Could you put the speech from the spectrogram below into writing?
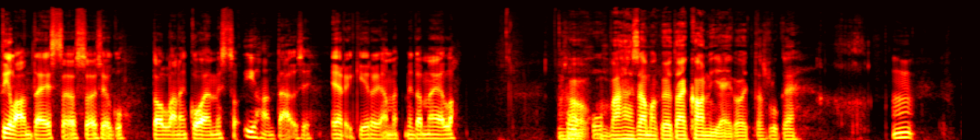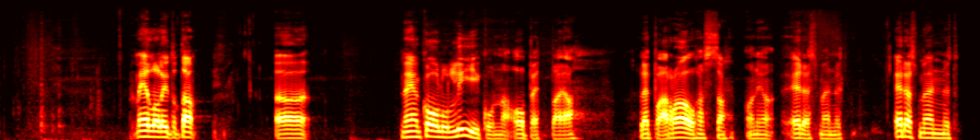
tilanteissa, jos olisi joku tollainen koe, missä on ihan täysin eri kirjaimet, mitä meillä on. Se on Huhhuh. vähän sama kuin jotain kanjei koittaisi lukea. Meillä oli tota, ö, meidän koulun liikunnan opettaja lepää rauhassa, on jo edesmennyt, edesmennyt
